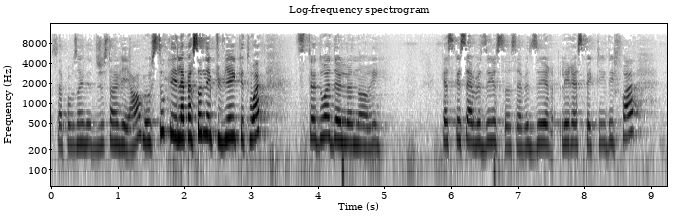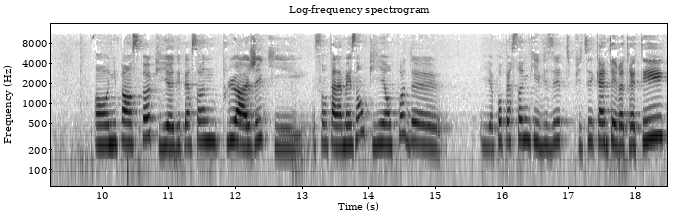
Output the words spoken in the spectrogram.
ça n'a pas besoin d'être juste un vieillard, mais aussitôt que la personne est plus vieille que toi, tu te dois de l'honorer. Qu'est-ce que ça veut dire, ça? Ça veut dire les respecter. Des fois, on n'y pense pas, puis il y a des personnes plus âgées qui sont à la maison, puis ils n'ont pas de il n'y a pas personne qui visite. Puis, tu sais, quand tu es retraité,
